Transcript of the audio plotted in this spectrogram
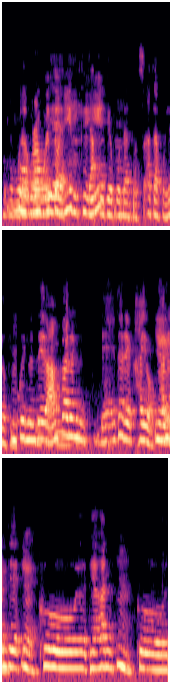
먹어보라고 먹어보라고 했더니 예, 루테인. 약국에보다도 싸다고 여기 먹고 있는데 안과는 매달에 가요. 예, 가는데 예. 그에 대한 음. 그,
